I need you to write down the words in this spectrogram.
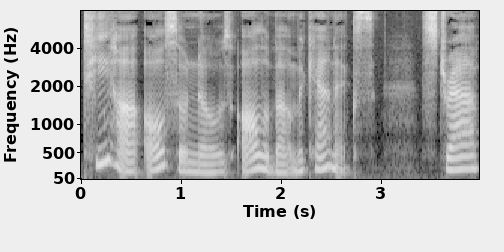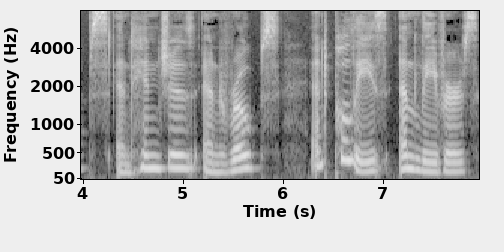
Tiha also knows all about mechanics straps and hinges and ropes and pulleys and levers.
